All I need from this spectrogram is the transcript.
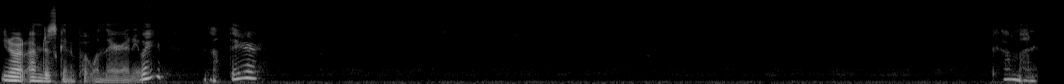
You know what? I'm just going to put one there anyway. Not there. Come on.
